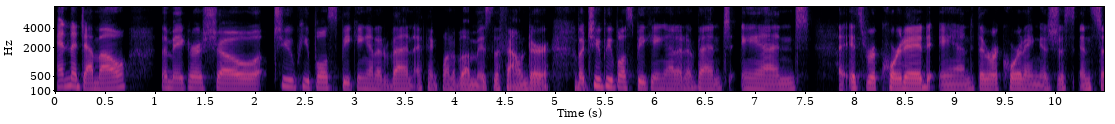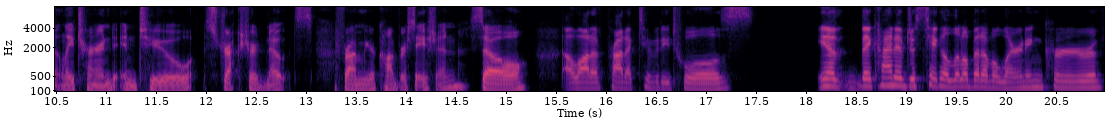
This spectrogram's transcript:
in the demo, the makers show two people speaking at an event. I think one of them is the founder, but two people speaking at an event, and it's recorded, and the recording is just instantly turned into structured notes from your conversation. So, a lot of productivity tools you know, they kind of just take a little bit of a learning curve.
